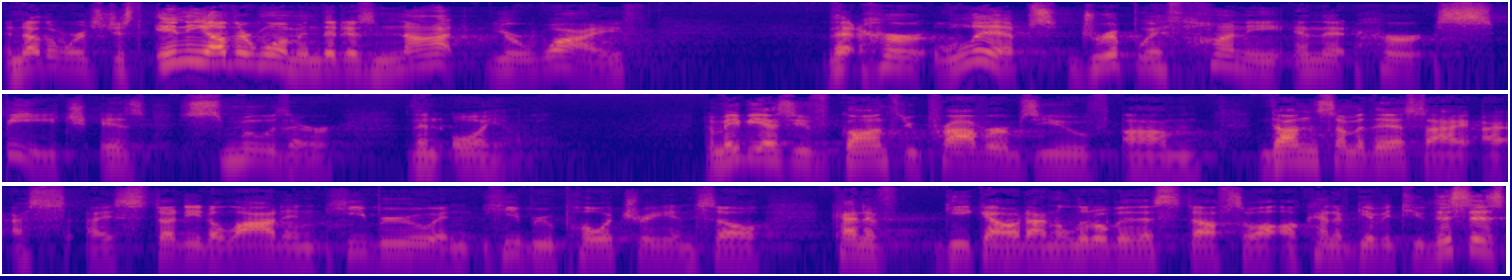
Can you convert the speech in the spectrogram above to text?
in other words, just any other woman that is not your wife, that her lips drip with honey and that her speech is smoother than oil. Now, maybe as you've gone through Proverbs, you've um, done some of this. I, I, I, studied a lot in Hebrew and Hebrew poetry, and so kind of geek out on a little bit of this stuff, so I'll, I'll kind of give it to you. This is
